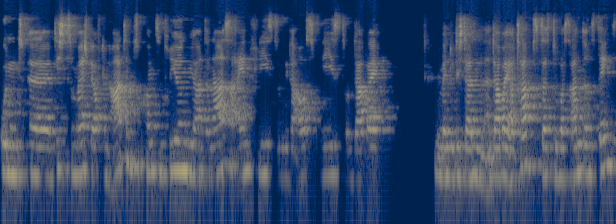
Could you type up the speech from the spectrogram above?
und äh, dich zum Beispiel auf den Atem zu konzentrieren, wie er an der Nase einfließt und wieder ausfließt und dabei wenn du dich dann dabei ertappst, dass du was anderes denkst,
